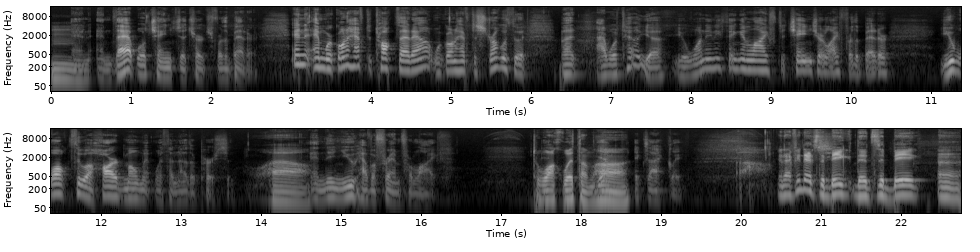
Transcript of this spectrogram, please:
And and that will change the church for the better. And and we're going to have to talk that out. We're going to have to struggle through it. But I will tell you, you want anything in life to change your life for the better, you walk through a hard moment with another person, Wow. and then you have a friend for life. To walk with them, Yeah, huh? exactly. And I think that's the big that's the big uh,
